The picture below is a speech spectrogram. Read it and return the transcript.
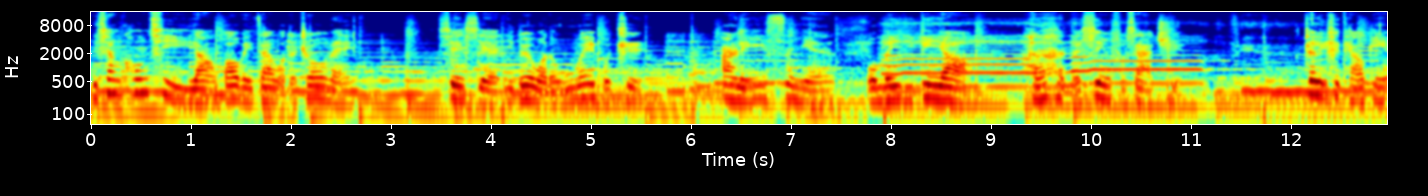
你像空气一样包围在我的周围。谢谢你对我的无微不至。二零一四年，我们一定要狠狠的幸福下去。这里是调频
